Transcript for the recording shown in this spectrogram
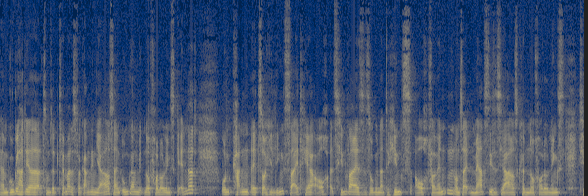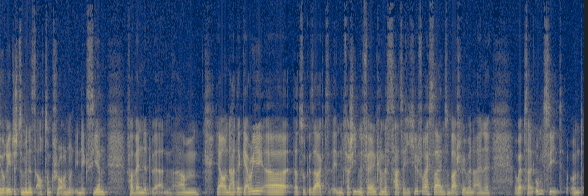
Ähm, Google hat ja zum September des vergangenen Jahres seinen Umgang mit No-Follow-Links geändert und kann jetzt solche Links seither auch als Hinweise, sogenannte Hints, auch verwenden. Und seit März dieses Jahres können No-Follow-Links theoretisch zumindest auch zum Crawlen und Indexieren verwendet werden. Ähm, ja, und da hat der Gary äh, dazu gesagt, in verschiedenen Fällen kann das tatsächlich hilfreich sein, zum Beispiel wenn eine Website umzieht und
